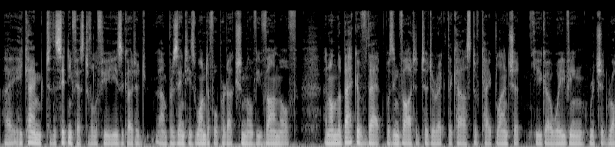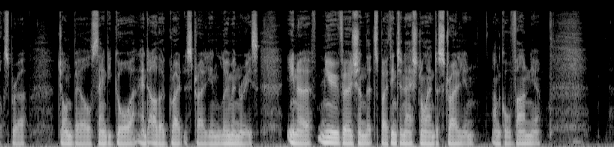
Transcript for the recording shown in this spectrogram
Uh, he came to the Sydney Festival a few years ago to um, present his wonderful production of Ivanov, and on the back of that was invited to direct the cast of Cate Blanchett, Hugo Weaving, Richard Roxburgh, John Bell, Sandy Gore, and other great Australian luminaries in a new version that's both international and Australian, Uncle Vanya.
